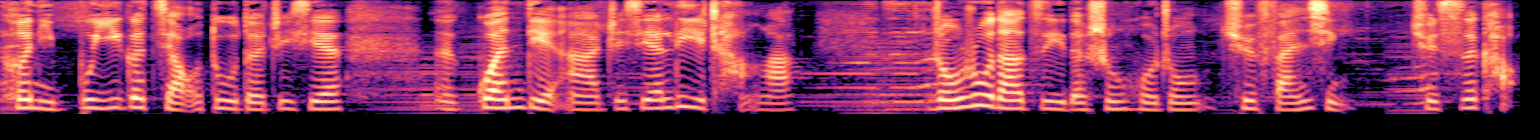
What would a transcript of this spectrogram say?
和你不一个角度的这些，呃，观点啊，这些立场啊，融入到自己的生活中去反省、去思考。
